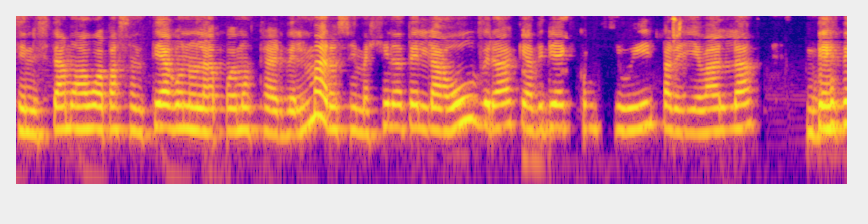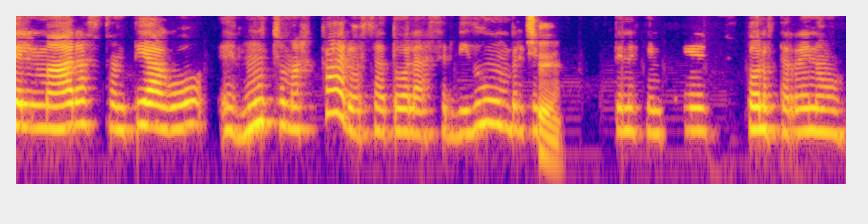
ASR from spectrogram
si necesitamos agua para Santiago, no la podemos traer del mar. O sea, imagínate la obra que habría que construir para llevarla desde el mar a Santiago, es mucho más caro. O sea, todas las servidumbres que tienes que todos los terrenos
